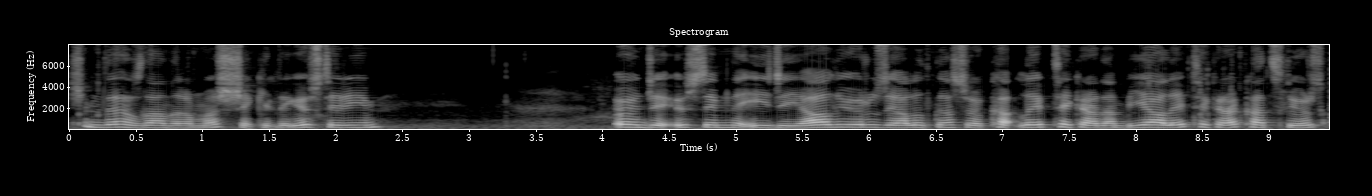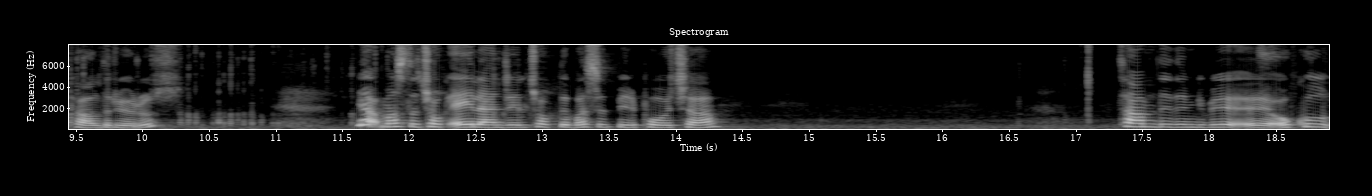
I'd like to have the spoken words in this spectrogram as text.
Şimdi hızlandırılmış şekilde göstereyim. Önce üst zemine iyice yağlıyoruz. Yağladıktan sonra katlayıp tekrardan bir yağlayıp tekrar katlıyoruz, kaldırıyoruz. Yapması da çok eğlenceli, çok da basit bir poğaça. Tam dediğim gibi e, okul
